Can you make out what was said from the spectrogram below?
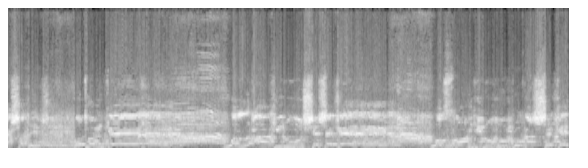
একসাথে। প্রথম কে? ওয়াল আখিরু, শেষে কে? ওয়াজহিরু প্রকাশ্যে কে?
